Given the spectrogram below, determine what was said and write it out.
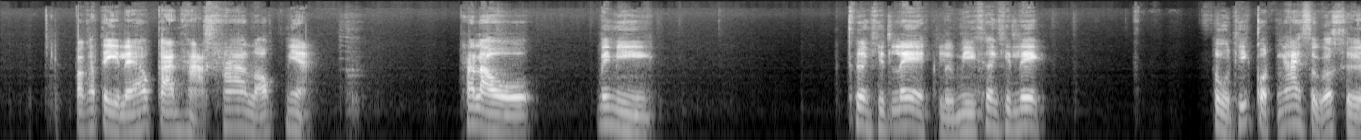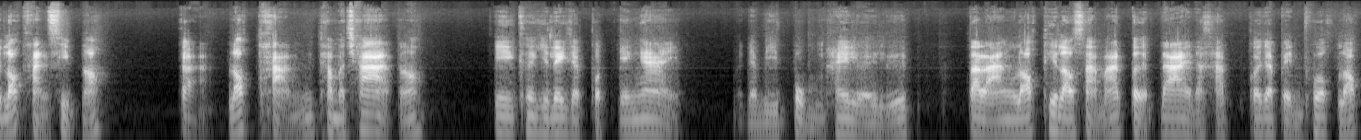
5 ปกติแล้วการหาค่าล็อกเนี่ย ถ้าเราไม่มีเครื่องคิดเลขหรือมีเครื่องคิดเลข สูตรที่กดง่ายสุดก็คือล็อกฐานสิบเนาะกับล็อกฐานธรรมชาติเนาะที่เครื่องคิดเลขจะกดง่ายๆ มันจะมีปุ่มให้เลยหรือตารางล็อกที่เราสามารถเปิดได้นะครับ ก็จะเป็นพวกล็อก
